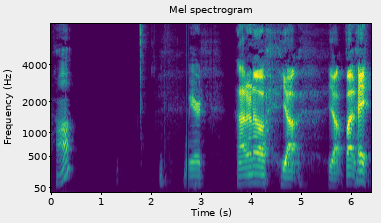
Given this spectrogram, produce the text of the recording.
huh? Weird. I don't know. Yeah, yeah. But hey,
